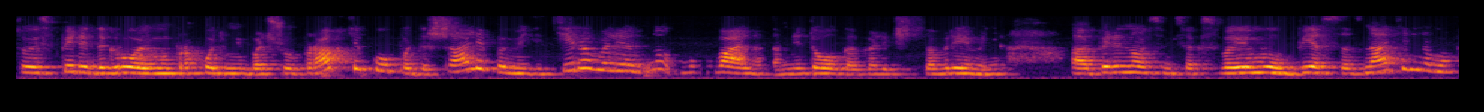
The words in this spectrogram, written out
То есть перед игрой мы проходим небольшую практику, подышали, помедитировали, ну, буквально там недолгое количество времени, а, переносимся к своему бессознательному,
